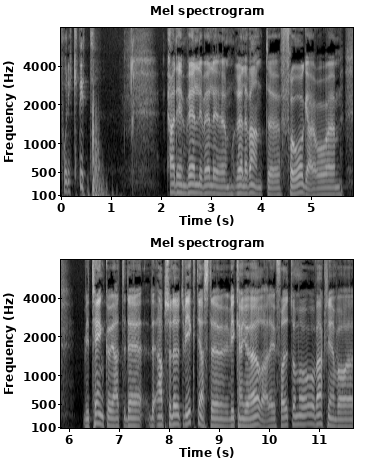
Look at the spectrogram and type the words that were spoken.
på riktigt? Ja, det är en väldigt, väldigt eh, relevant eh, fråga. Och, eh, vi tänker ju att det, det, absolut viktigaste vi kan göra, det är förutom att verkligen vara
